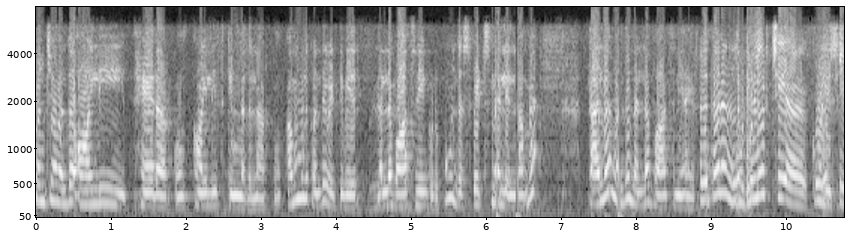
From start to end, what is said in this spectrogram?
கொஞ்சம் வந்து ஆயிலி ஹேரா இருக்கும் ஆயிலி ஸ்கின் அதெல்லாம் இருக்கும். அவங்களுக்கு வந்து வெட்டிவேர் நல்ல வாசனையும் கொடுக்கும். இந்த ஸ்வெட் ஸ்மெல் இல்லாம தலை வந்து நல்ல வாசனையா இருக்கும் குளிர்ச்சி.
